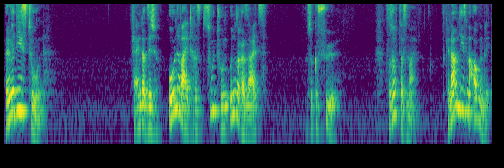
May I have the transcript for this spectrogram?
Wenn wir dies tun, verändert sich ohne weiteres Zutun unsererseits unser Gefühl. Versucht das mal. Genau in diesem Augenblick.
